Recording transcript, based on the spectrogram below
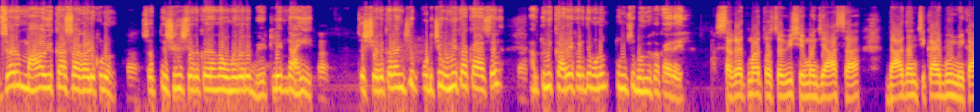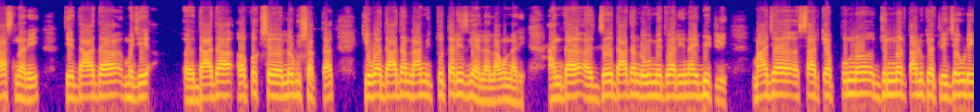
जर महाविकास आघाडीकडून. सत्यशील शेरकर यांना उमेदवारी भेटली नाही. तर शेरकरांची पुढची भूमिका काय असेल? आणि तुम्ही कार्यकर्ते म्हणून तुमची भूमिका काय राहील? सगळ्यात महत्त्वाचा विषय म्हणजे असा दादांची काय भूमिका असणार आहे ते दादा म्हणजे दादा अपक्ष लढू शकतात किंवा दादांना आम्ही तुतारीच घ्यायला लावणार आहे. आणि दा जर दादांना उमेदवारी नाही भेटली माझ्या सारख्या पूर्ण जुन्नर तालुक्यातले जेवढे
